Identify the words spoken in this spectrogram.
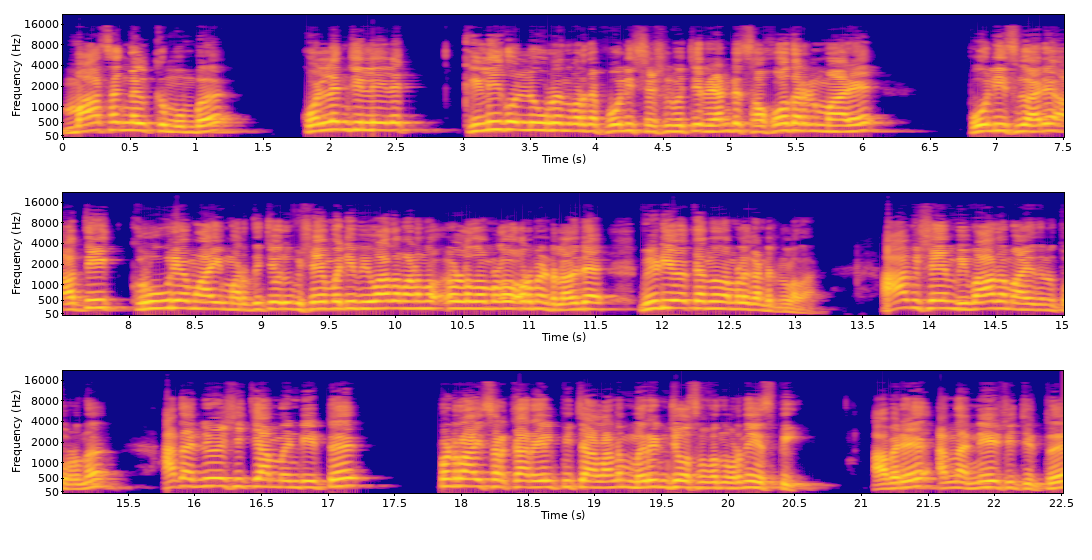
മാസങ്ങൾക്ക് മുമ്പ് കൊല്ലം ജില്ലയിലെ കിളികൊല്ലൂർ എന്ന് പറഞ്ഞ പോലീസ് സ്റ്റേഷനിൽ വെച്ച് രണ്ട് സഹോദരന്മാരെ പോലീസുകാർ അതിക്രൂരമായി മർദ്ദിച്ച ഒരു വിഷയം വലിയ വിവാദമാണെന്ന് ഉള്ളത് നമ്മൾ ഓർമ്മയുണ്ടല്ലോ. അതിന്റെ വീഡിയോ ഒക്കെ നമ്മൾ കണ്ടിട്ടുള്ളതാണ്. ആ വിഷയം വിവാദമായതിനെ തുടർന്ന് അത് അന്വേഷിക്കാൻ വേണ്ടിയിട്ട് പിണറായി സർക്കാർ ഏൽപ്പിച്ച ആളാണ് മെറിൻ ജോസഫ് എന്ന് പറഞ്ഞ എസ് പി. അവർ അന്ന് അന്വേഷിച്ചിട്ട്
